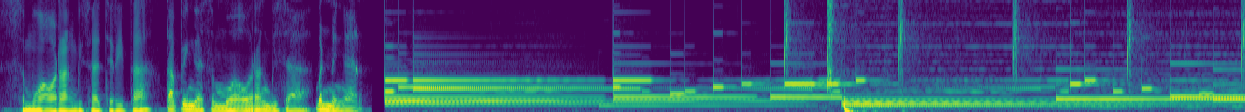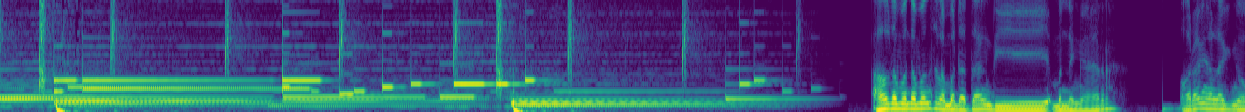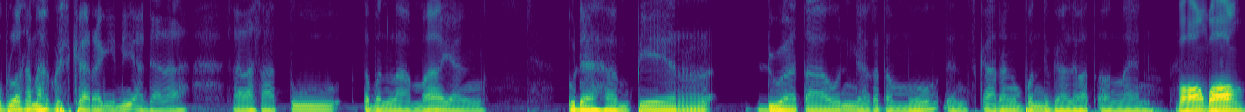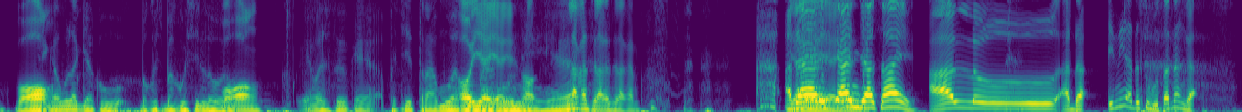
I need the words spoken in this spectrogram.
Semua orang bisa cerita. tapi nggak semua orang bisa mendengar. Halo teman-teman, selamat datang di mendengar. Orang yang lagi ngobrol sama aku sekarang ini adalah salah satu teman lama yang udah hampir dua tahun nggak ketemu dan sekarang pun juga lewat online. Bohong, bohong, Jadi bohong, kamu lagi aku bagus-bagusin loh. bohong. Ya mas tuh kayak pencitramu aku Oh iya iya, iya. nih, ya. silakan silakan silakan. Ada Ya, ya, Rizka ya, ya. Anjasai. Halo, ada ini ada sebutannya nggak?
